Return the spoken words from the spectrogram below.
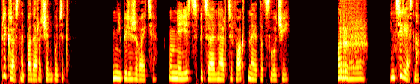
Прекрасный подарочек будет. Не переживайте, у меня есть специальный артефакт на этот случай. Рррр. Интересно,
